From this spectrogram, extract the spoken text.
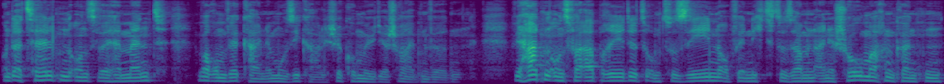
und erzählten uns vehement, warum wir keine musikalische Komödie schreiben würden. Wir hatten uns verabredet, um zu sehen, ob wir nicht zusammen eine Show machen könnten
